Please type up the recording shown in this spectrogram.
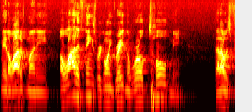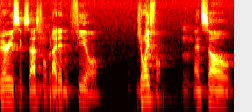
made a lot of money. A lot of things were going great, and the world told me that I was very successful, but I didn't feel joyful. And so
